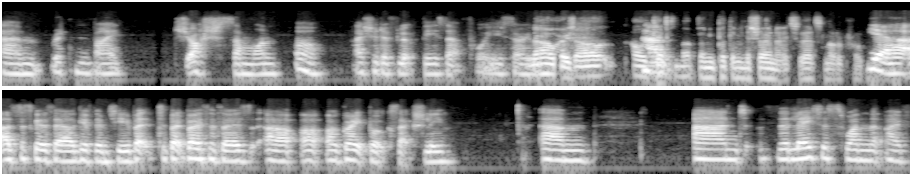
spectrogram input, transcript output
um, written by Josh someone. Oh, I should have looked these up for you. Sorry. No worries. I'll I'll um, get them up and put them in the show notes. So that's not a problem. Yeah, I was just going to say I'll give them to you, but but both of those are, are, are great books actually. Um, and the latest one that I've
